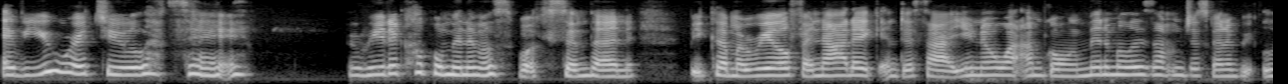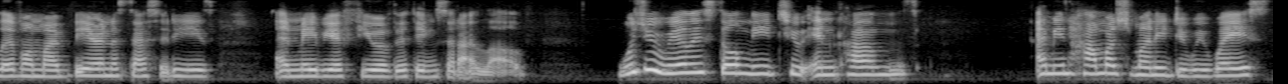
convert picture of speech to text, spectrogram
if you were to let's say read a couple minimalist books and then become a real fanatic and decide, you know what, I'm going minimalism. I'm just going to live on my bare necessities and maybe a few of the things that I love. Would you really still need two incomes? I mean, how much money do we waste?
